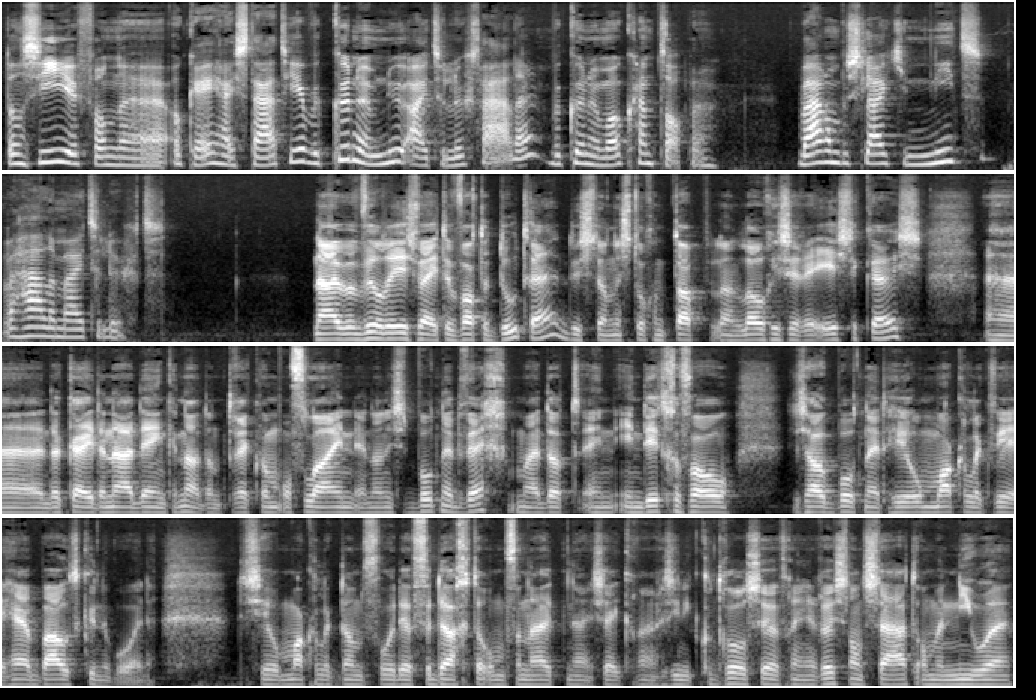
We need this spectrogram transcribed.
Dan zie je van, uh, oké, okay, hij staat hier. We kunnen hem nu uit de lucht halen. We kunnen hem ook gaan tappen. Waarom besluit je niet, we halen hem uit de lucht? Nou, we wilden eerst weten wat het doet. Hè? Dus dan is toch een tap een logischere eerste keus. Uh, dan kan je daarna denken, nou, dan trekken we hem offline en dan is het botnet weg. Maar dat in, in dit geval zou het botnet heel makkelijk weer herbouwd kunnen worden. Het is heel makkelijk dan voor de verdachte om vanuit, nou, zeker aangezien die controleserver in Rusland staat, om een nieuwe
